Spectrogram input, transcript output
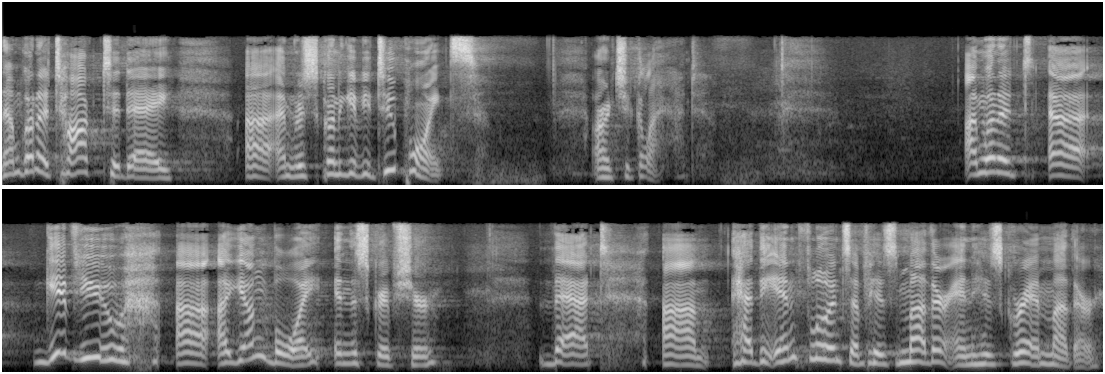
Now, I'm going to talk today. Uh, I'm just going to give you two points. Aren't you glad? I'm going to uh, give you uh, a young boy in the scripture that um, had the influence of his mother and his grandmother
